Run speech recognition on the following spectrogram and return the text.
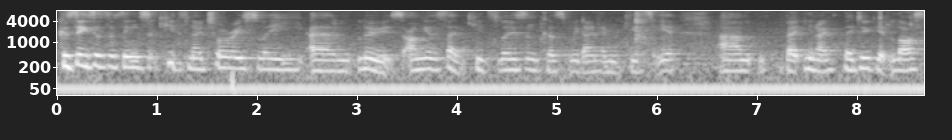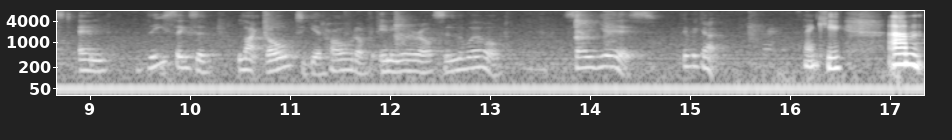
because these are the things that kids notoriously um, lose. I'm going to say the kids lose them because we don't have any kids here, um, but you know they do get lost, and these things are like gold to get hold of anywhere else in the world. So yes, there we go. Thank you. Um,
